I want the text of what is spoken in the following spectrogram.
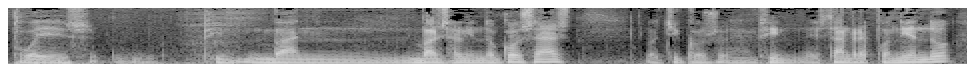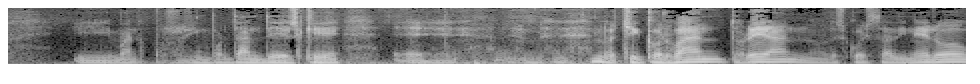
pues, van, van saliendo cosas los chicos, en fin, están respondiendo y bueno, pues lo importante es que eh, los chicos van, torean, no les cuesta dinero,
